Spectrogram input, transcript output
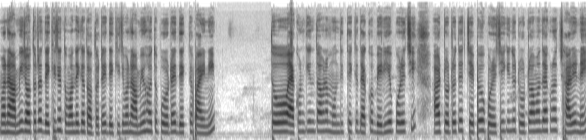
মানে আমি যতটা দেখেছি, তোমাদেরকে ততটাই দেখিয়েছি। মানে আমিও হয়তো পুরোটাই দেখতে পাইনি। তো এখন কিন্তু আমরা মন্দির থেকে দেখো বেরিয়ে পড়েছি আর টোটোতে চেপেও পড়েছি। কিন্তু টোটো আমাদের এখনও ছাড়ে নেই।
